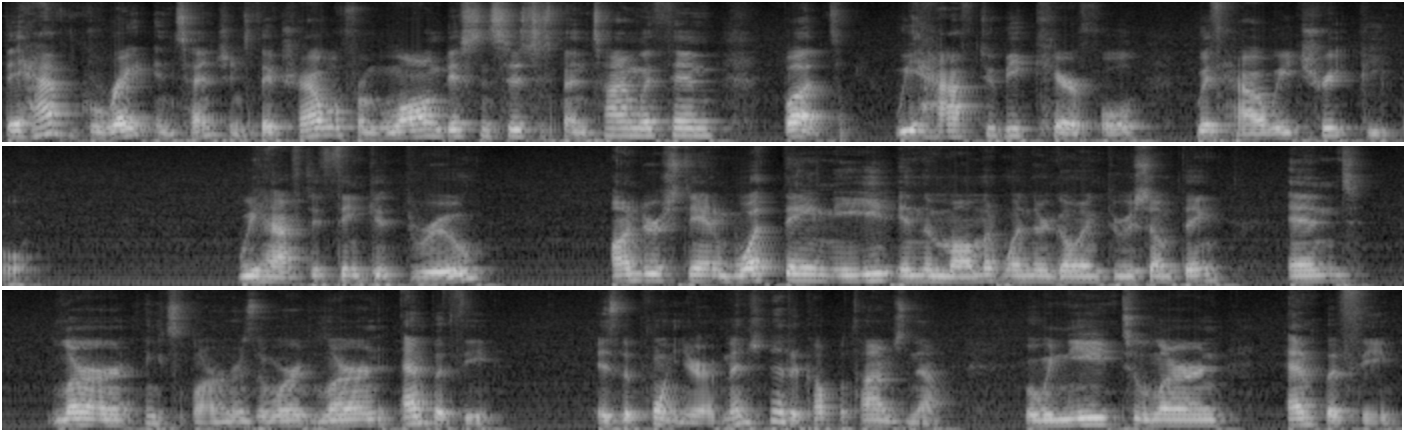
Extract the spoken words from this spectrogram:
they have great intentions. They've traveled from long distances to spend time with him, but we have to be careful with how we treat people. We have to think it through, understand what they need in the moment when they're going through something, and learn I think it's learn is the word, learn empathy is the point here. I've mentioned it a couple times now, but we need to learn empathy.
